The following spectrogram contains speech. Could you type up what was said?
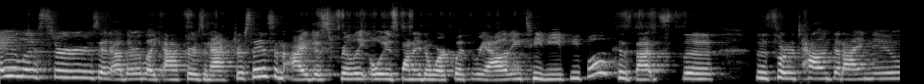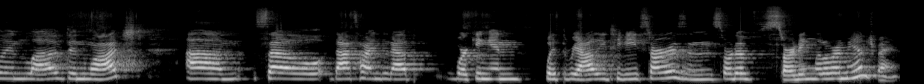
A-listers and other like actors and actresses and I just really always wanted to work with reality TV people because that's the the sort of talent that I knew and loved and watched. Um, so that's how I ended up working in with reality TV stars and sort of starting Little Red Management.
